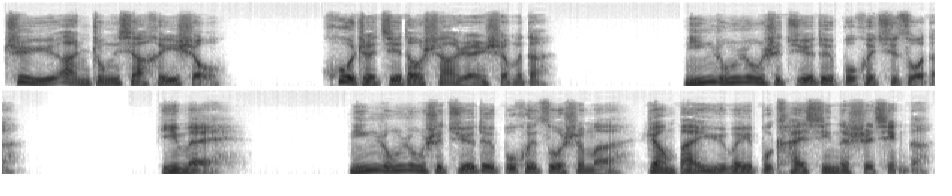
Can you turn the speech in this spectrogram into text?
至于暗中下黑手，或者借刀杀人什么的，宁荣荣是绝对不会去做的，因为宁荣荣是绝对不会做什么让白雨薇不开心的事情的。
